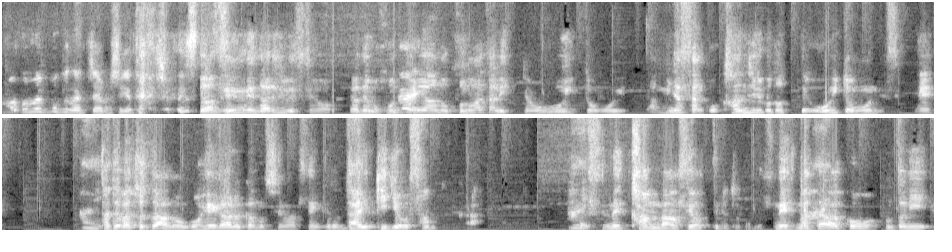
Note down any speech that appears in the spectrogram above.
まとめっぽくなっちゃいましたけど、大丈夫ですいや、か全然大丈夫ですよ。いや、でも本当にあの、このあたりって多いと思い、あ皆さんこう感じることって多いと思うんですよね。はい例えばちょっとあの、語弊があるかもしれませんけど、大企業さんとかはいですよね。看板背負ってるとかですね。またはこう、本当に、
